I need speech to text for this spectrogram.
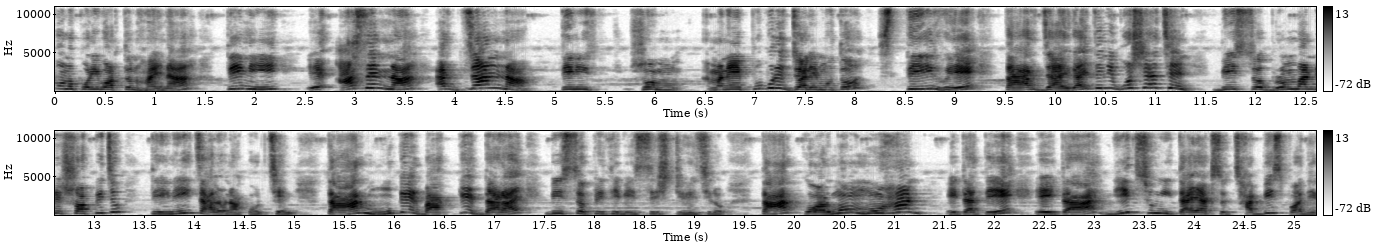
কোনো পরিবর্তন হয় না। তিনি আসেন না আর যান না। তিনি মানে পুকুরের জলের মতো স্থির হয়ে তার জায়গায় তিনি বসে আছেন। বিশ্ব ব্রহ্মাণ্ডের সব কিছু তিনিই চালনা করছেন। তার মুখের বাক্যের দ্বারাই বিশ্ব পৃথিবীর সৃষ্টি হয়েছিল। তার কর্ম মহান। এটাতে এইটা গীত সংহিতায় একশো ছাব্বিশ পদে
